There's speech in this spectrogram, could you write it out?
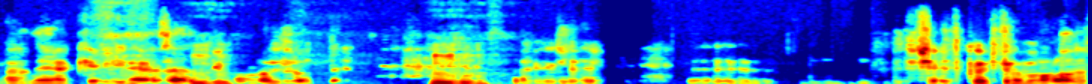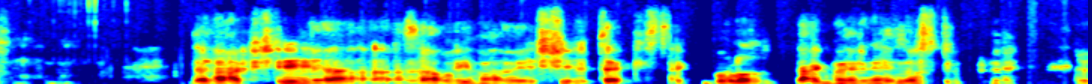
na nejaké iné a zase by mhm. bolo žlté. Mm-hmm. Takže e, všetko, čo bolo drahšie a zaujímavejšie, tak, tak bolo takmer nedostupné. E,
